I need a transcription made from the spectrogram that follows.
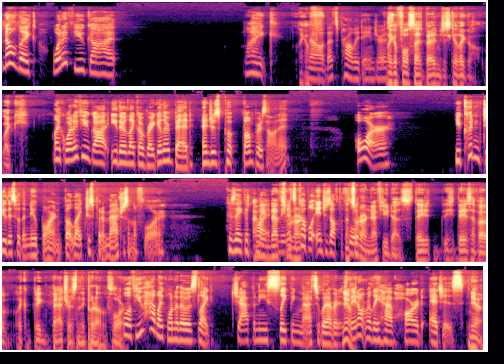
no, like, What if you got like, Like a no, that's probably dangerous. like a full size bed and just get like a, like Like, what if you got either like a regular bed and just put bumpers on it, or you couldn't do this with a newborn, but like just put a mattress on the floor because they could. I mean, Probably, I mean, it's what a couple inches off the that's floor. That's what our nephew does. They they just have a like a big mattress and they put it on the floor. well, if you had like one of those like Japanese sleeping mats or whatever it is, Yeah. they don't really have hard edges. yeah,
